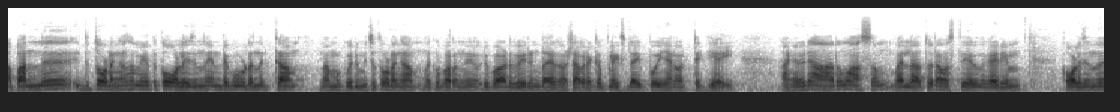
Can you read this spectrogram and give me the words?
അപ്പം അന്ന് ഇത് തുടങ്ങുന്ന സമയത്ത് കോളേജിൽ നിന്ന് എന്റെ കൂടെ നിൽക്കാം നമുക്ക് ഒരുമിച്ച് തുടങ്ങാം എന്നൊക്കെ പറഞ്ഞ് ഒരുപാട് പേരുണ്ടായിരുന്നു. പക്ഷെ അവരൊക്കെ പ്ലേസ്ഡ് ആയി പോയി ഞാൻ ഒറ്റയ്ക്കായി. അങ്ങനെ ഒരു ആറ് മാസം വല്ലാത്തൊരവസ്ഥയായിരുന്നു. കാര്യം കോളേജിൽ നിന്ന്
